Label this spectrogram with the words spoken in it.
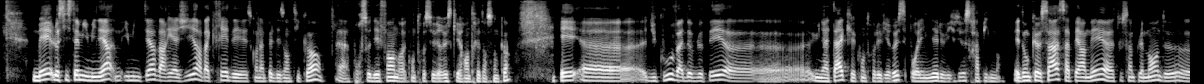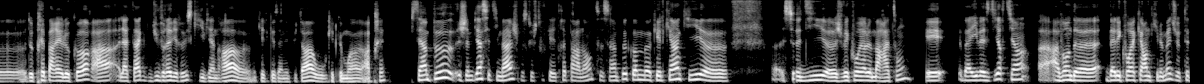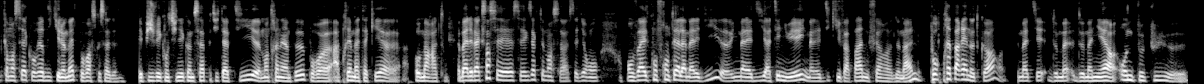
Mais le système immunitaire, immunitaire va réagir, va créer des, ce qu'on appelle des anticorps euh, pour se défendre contre ce virus qui est rentré dans son corps. Et du coup, va développer une attaque contre le virus pour éliminer le virus rapidement. Et donc ça, ça permet tout simplement de, de préparer le corps à l'attaque du vrai virus qui viendra quelques années plus tard ou quelques mois après. C'est un peu, j'aime bien cette image parce que je trouve qu'elle est très parlante. C'est un peu comme quelqu'un qui euh, euh, se dit euh, je vais courir le marathon et bah, il va se dire tiens, avant d'aller courir 40 km, je vais peut-être commencer à courir 10 km pour voir ce que ça donne. Et puis je vais continuer comme ça petit à petit, euh, m'entraîner un peu pour euh, après m'attaquer euh, au marathon. Et bah, les vaccins, c'est exactement ça. C'est-à-dire on, on, va être confronté à la maladie, une maladie atténuée, une maladie qui ne va pas nous faire de mal, pour préparer notre corps de, manière on ne peut plus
